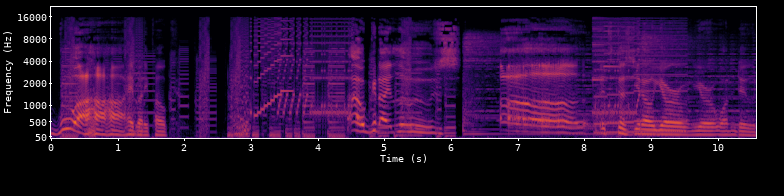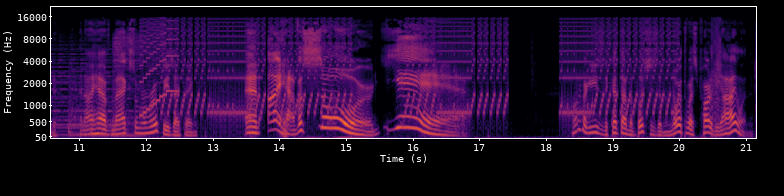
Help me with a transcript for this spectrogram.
Bwahaha! Hey, buddy, poke. How could I lose? Oh! It's because, you know, you're, you're one dude. And I have maximum rupees, I think. And I have a sword! Yeah! I wonder if I can use it to cut down the bushes in the northwest part of the island.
